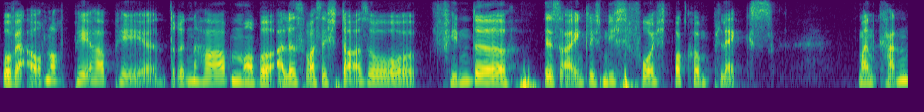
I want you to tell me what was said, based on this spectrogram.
wo wir auch noch PHP drin haben, aber alles, was ich da so finde, ist eigentlich nicht furchtbar komplex. Man kann,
